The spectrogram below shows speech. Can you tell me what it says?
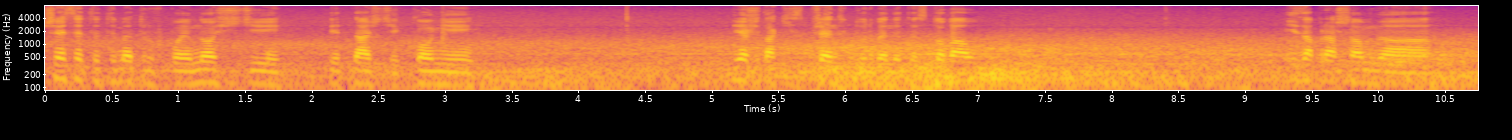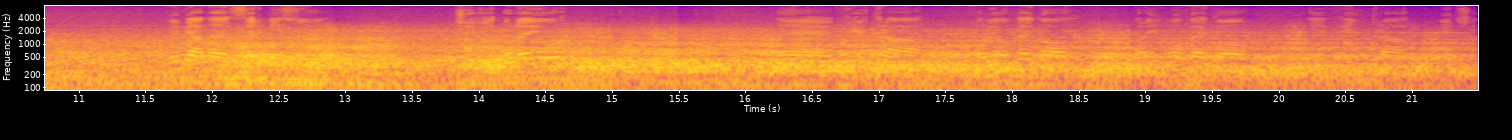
600 cm pojemności, 15 koni. Pierwszy taki sprzęt, który będę testował. I zapraszam na wymianę serwisu, czyli oleju, e, filtra olejowego, paliwowego i filtra powietrza.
